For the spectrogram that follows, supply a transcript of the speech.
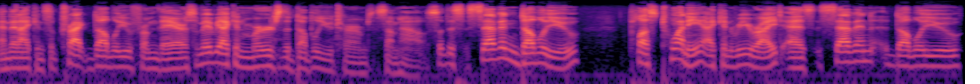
and then I can subtract w from there. So maybe I can merge the w terms somehow. So this 7w plus 20 I can rewrite as 7w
